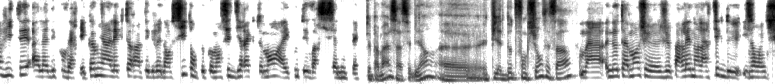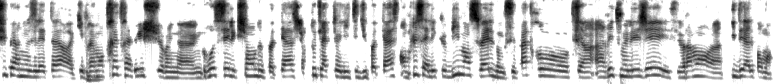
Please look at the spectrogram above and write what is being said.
inviter à la découverte. Et comme il y a un lecteur intégré dans le site, on peut commencer directement à écouter, voir si ça nous plaît. C'est pas mal, ça, c'est bien. Euh, et puis il y a d'autres fonctions, c'est ça? Bah, Notamment, je, parlais dans l'article de, ils ont une super newsletter qui est vraiment très très riche sur une, une grosse sélection de podcasts, sur toute l'actualité du podcast. En plus, elle est que bimensuelle, donc c'est pas trop, c'est un, un rythme léger et c'est vraiment euh, idéal pour moi.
